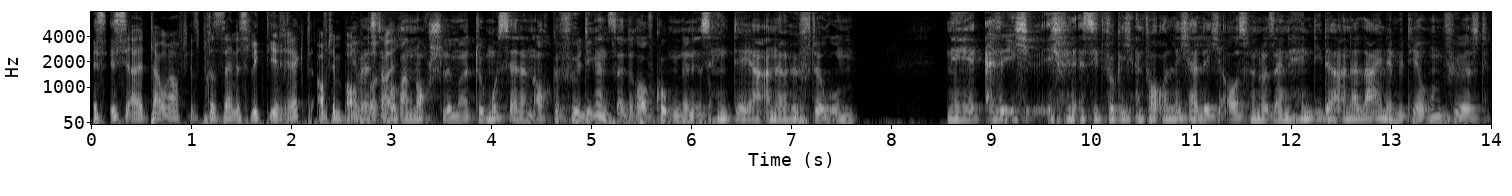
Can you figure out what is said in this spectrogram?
es ist ja dauerhaft jetzt präsent, es liegt direkt auf dem Ja, aber das ist doch Bauchbereich. aber noch schlimmer. Du musst ja dann auch gefühlt die ganze Zeit drauf gucken, denn es hängt dir ja an der Hüfte rum. Nee, also ich, ich finde, es sieht wirklich einfach auch lächerlich aus, wenn du dein Handy da an der Leine mit dir rumführst.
